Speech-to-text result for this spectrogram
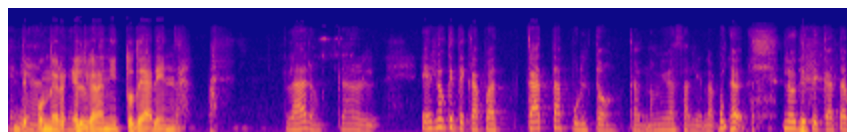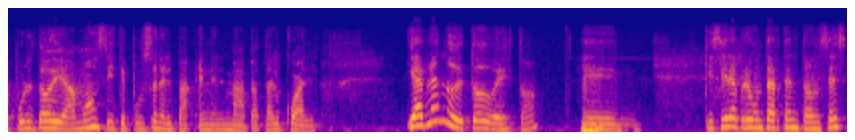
De poner el granito de arena. Claro, claro. Es lo que te catapultó, no me iba a salir la palabra, lo que te catapultó, digamos, y te puso en el, en el mapa, tal cual. Y hablando de todo esto, Quisiera preguntarte entonces,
